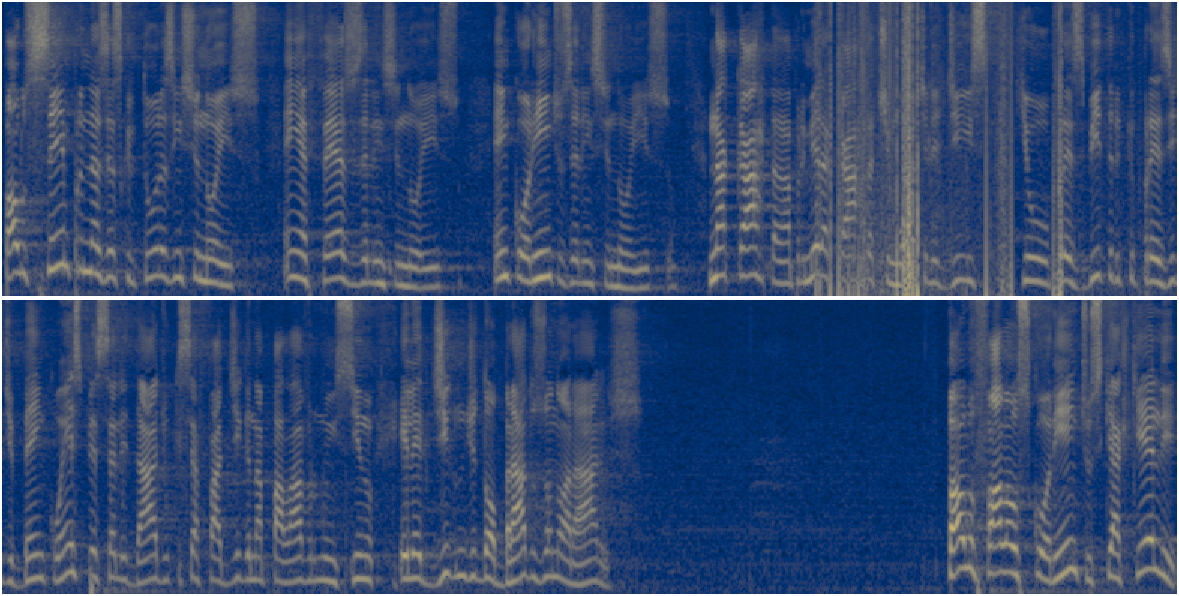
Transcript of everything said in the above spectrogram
Paulo sempre nas Escrituras ensinou isso. Em Efésios ele ensinou isso. Em Coríntios ele ensinou isso. Na carta, na primeira carta a Timóteo, ele diz que o presbítero que preside bem, com especialidade, o que se afadiga na palavra, no ensino, ele é digno de dobrados honorários. Paulo fala aos coríntios que aquele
